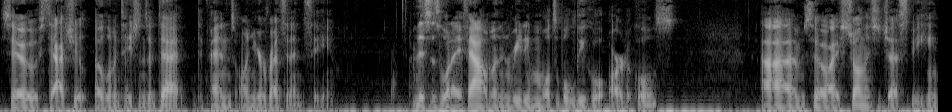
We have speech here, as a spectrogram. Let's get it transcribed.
So statute of limitations of debt depends on your residency. This is what I found when reading multiple legal articles. Um, so I strongly suggest speaking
